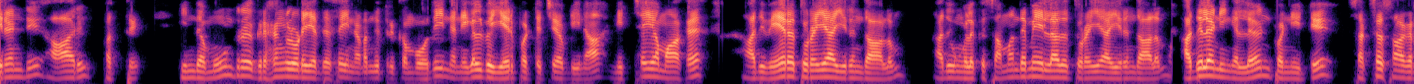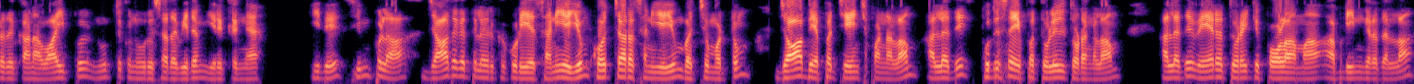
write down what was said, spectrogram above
இரண்டு ஆறு பத்து. இந்த மூன்று கிரகங்களுடைய திசை நடந்துட்டு இருக்கும்போது இந்த நிகழ்வு ஏற்பட்டுச்சு அப்படின்னா நிச்சயமாக அது வேற துறையா இருந்தாலும் அது உங்களுக்கு சம்மந்தமே இல்லாத துறையா இருந்தாலும் அதுல நீங்க லேர்ன் பண்ணிட்டு சக்சஸ் ஆகிறதுக்கான வாய்ப்பு நூற்றுக்கு நூறு சதவீதம் இருக்குங்க. இது சிம்பிளா ஜாதகத்தில் இருக்கக்கூடிய சனியையும் கோச்சார சனியையும் வச்சு மட்டும் ஜாப் எப்போ சேஞ்ச் பண்ணலாம் அல்லது புதுசாக எப்போ தொழில் தொடங்கலாம் அல்லது வேற துறைக்கு போகலாமா அப்படிங்கிறதெல்லாம்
